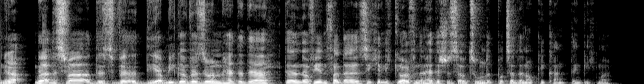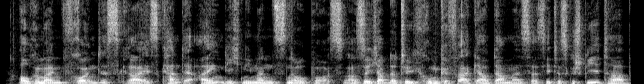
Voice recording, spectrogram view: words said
Ja, ja, das war, das war, die Amiga-Version hätte der, der auf jeden Fall da sicherlich geholfen. Dann hätte ich es auch zu 100% dann auch gekannt, denke ich mal. Auch in meinem Freundeskreis kannte eigentlich niemand Snowboards. Also ich habe natürlich rumgefragt gehabt damals, als ich das gespielt habe.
